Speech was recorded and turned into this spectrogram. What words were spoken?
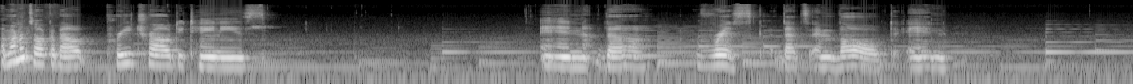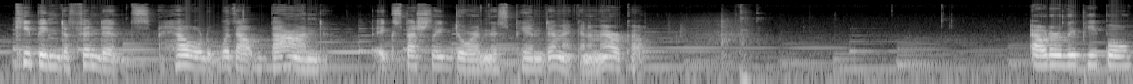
I want to talk about pretrial detainees and the risk that's involved in keeping defendants held without bond, especially during this pandemic in America. Elderly people,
